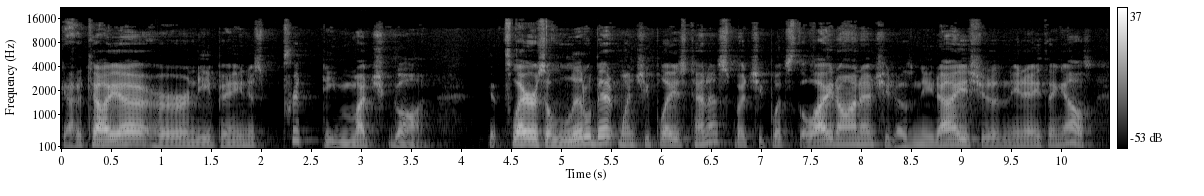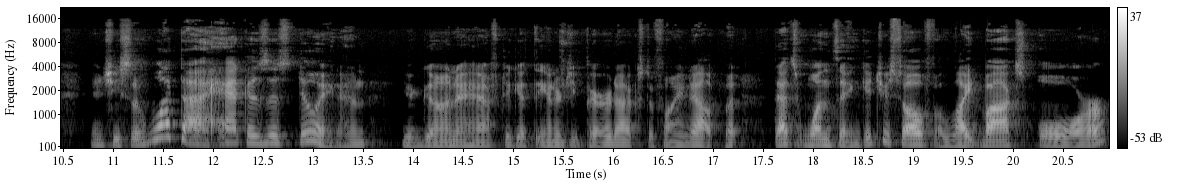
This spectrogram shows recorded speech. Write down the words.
got to tell you, her knee pain is pretty much gone. It flares a little bit when she plays tennis, but she puts the light on it. She doesn't need ice. She doesn't need anything else. And she says, What the heck is this doing? And you're going to have to get the energy paradox to find out. But that's one thing. Get yourself a light box, or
